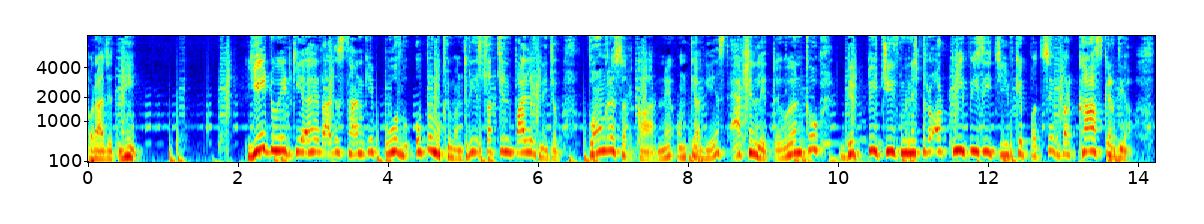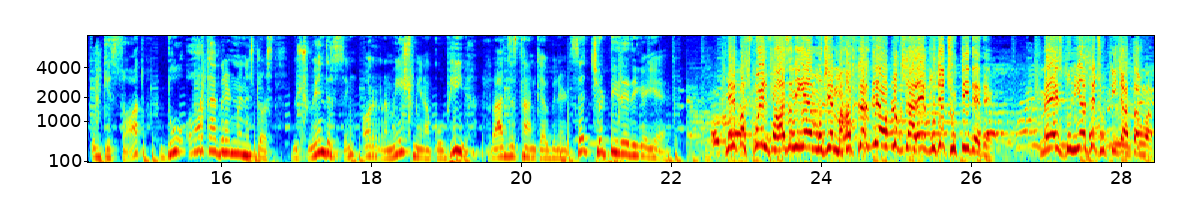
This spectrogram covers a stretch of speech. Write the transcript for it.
पराजित नहीं ये ट्वीट किया है राजस्थान के पूर्व उप मुख्यमंत्री सचिन पायलट ने जब कांग्रेस सरकार ने उनके अगेंस्ट एक्शन लेते हुए उनको डिप्टी चीफ मिनिस्टर और पीपीसी चीफ के पद से बर्खास्त कर दिया। उनके साथ दो और कैबिनेट मिनिस्टर्स विश्वेंद्र सिंह और रमेश मीना को भी राजस्थान कैबिनेट से छुट्टी दे दी गई है। मेरे पास कोई अल्फाज नहीं है मुझे माफ़ कर दे आप लोग सारे मुझे छुट्टी दे दे। मैं इस दुनिया से छुट्टी चाहता हूँ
